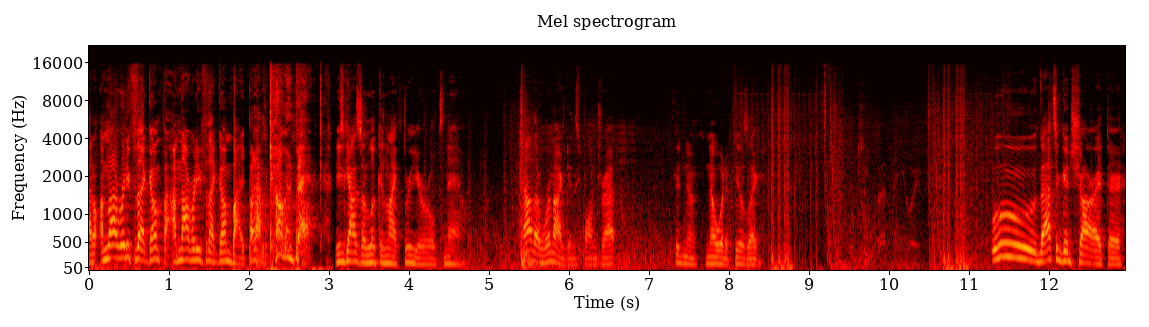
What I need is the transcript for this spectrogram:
I don't, I'm not ready for that gunfight. I'm not ready for that gunfight, but I'm coming back. These guys are looking like three-year-olds now. Now that we're not getting spawn trapped. Good to know what it feels like. Ooh, that's a good shot right there.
